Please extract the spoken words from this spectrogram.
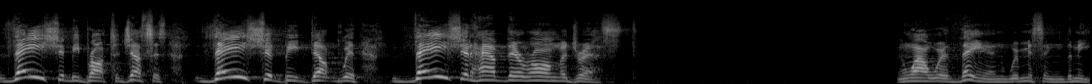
They should be brought to justice. They should be dealt with. They should have their wrong addressed. And while we're then, we're missing the me.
